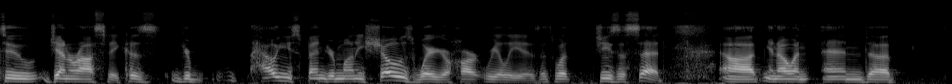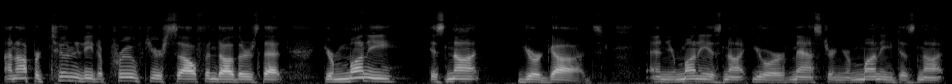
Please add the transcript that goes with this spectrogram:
to generosity, because how you spend your money shows where your heart really is. That's what Jesus said, uh, you know, and and uh, an opportunity to prove to yourself and others that your money is not your God's and your money is not your master and your money does not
